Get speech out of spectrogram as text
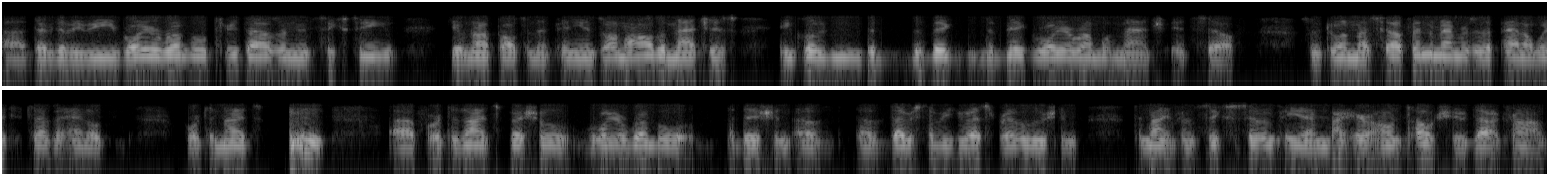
uh, WWE Royal Rumble 2016, giving our thoughts and opinions on all the matches, including the the big the big Royal Rumble match itself. So join myself and the members of the panel which have to handle for tonight's uh, for tonight's special Royal Rumble edition of of WCWUS Revolution tonight from 6 to 7 p.m. right here on TalkShoe.com.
